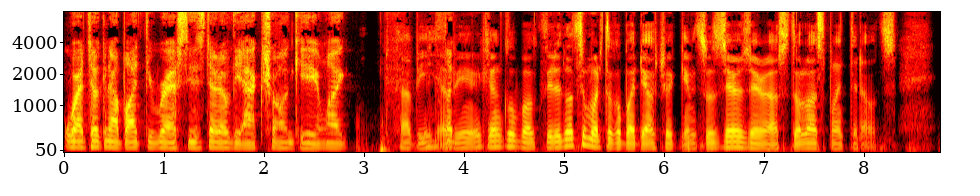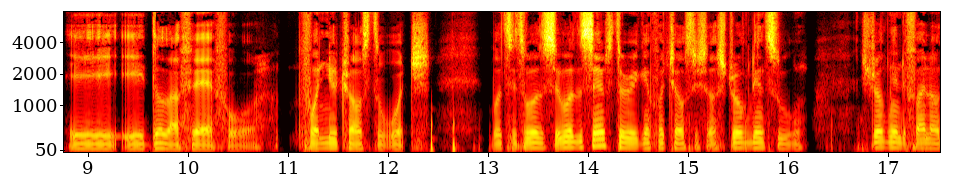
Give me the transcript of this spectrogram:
we're talking about the refs instead of the actual game. Like, Happy, happy. we can go back. There's not too much to talk about the actual game. So zero zero, as Tolas pointed out, a a dull affair for for neutrals to watch. But it was it was the same story again for Chelsea. So struggling to struggling in the final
